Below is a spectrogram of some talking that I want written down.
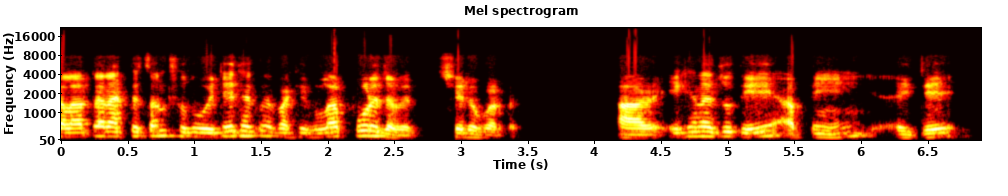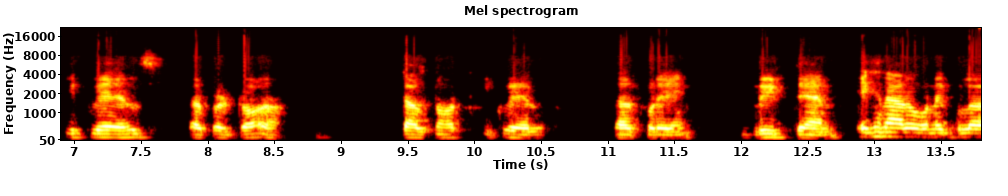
কালারটা রাখতে চান, শুধু ওইটাই থাকবে, বাকিগুলা পড়ে যাবে সেটাও পারবে আর এখানে যদি আপনি এই যে ইকুয়ালস তারপর ডাজ নট ইকুয়াল তারপরে গ্রিড দেন এখানে আরও অনেকগুলা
